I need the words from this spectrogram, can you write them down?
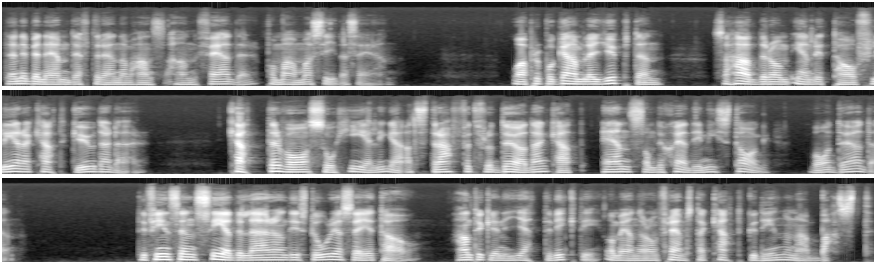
den är benämnd efter en av hans anfäder på mammas sida, säger han. Och apropå gamla Egypten så hade de enligt Tao flera kattgudar där. Katter var så heliga att straffet för att döda en katt, ens om det skedde i misstag, var döden. Det finns en sedelärande historia, säger Tao. Han tycker den är jätteviktig om en av de främsta kattgudinnorna, Bast.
